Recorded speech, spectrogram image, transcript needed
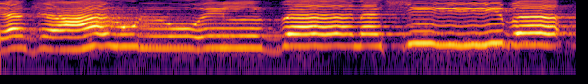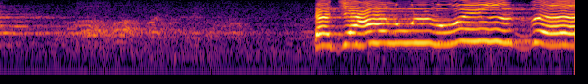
يجعل الولدان شيبا؟ تجعل الولدان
